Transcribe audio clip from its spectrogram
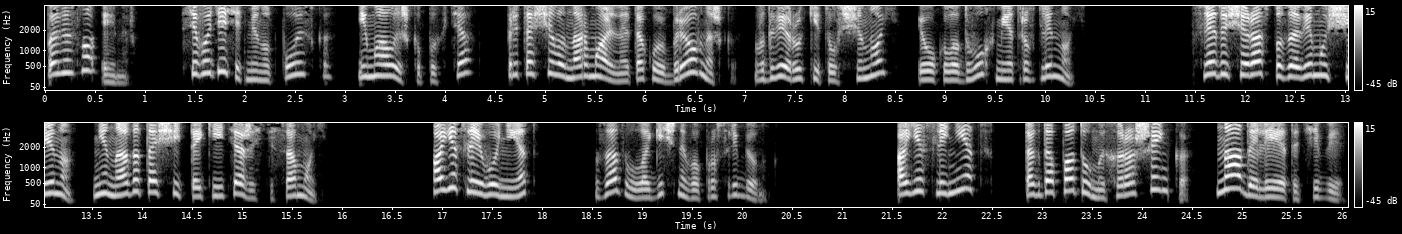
Повезло Эмер. Всего десять минут поиска, и малышка пыхтя притащила нормальное такое бревнышко в две руки толщиной и около двух метров длиной. «В следующий раз позови мужчину, не надо тащить такие тяжести самой», «А если его нет?» — задал логичный вопрос ребенок. «А если нет, тогда подумай хорошенько, надо ли это тебе,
